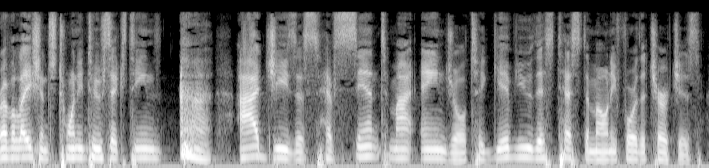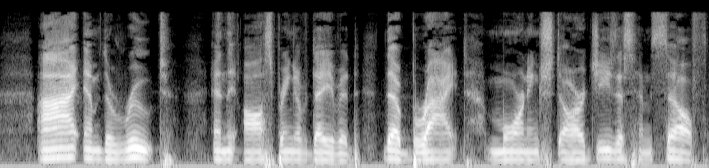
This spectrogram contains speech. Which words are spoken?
Revelations 22:16 I Jesus have sent my angel to give you this testimony for the churches. I am the root and the offspring of David, the bright morning star. Jesus himself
